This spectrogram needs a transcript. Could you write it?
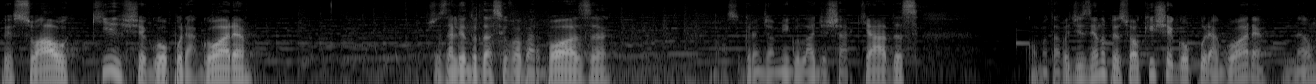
Pessoal que chegou por agora, José Leandro da Silva Barbosa, nosso grande amigo lá de Charqueadas. Como eu estava dizendo, pessoal que chegou por agora não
